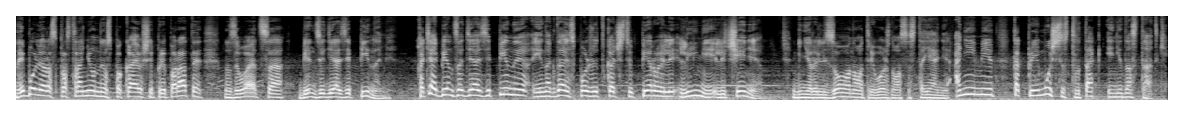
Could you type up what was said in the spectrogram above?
Наиболее распространенные успокаивающие препараты называются бензодиазепинами. Хотя бензодиазепины иногда используют в качестве первой линии лечения генерализованного тревожного состояния. Они имеют как преимущества, так и недостатки.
